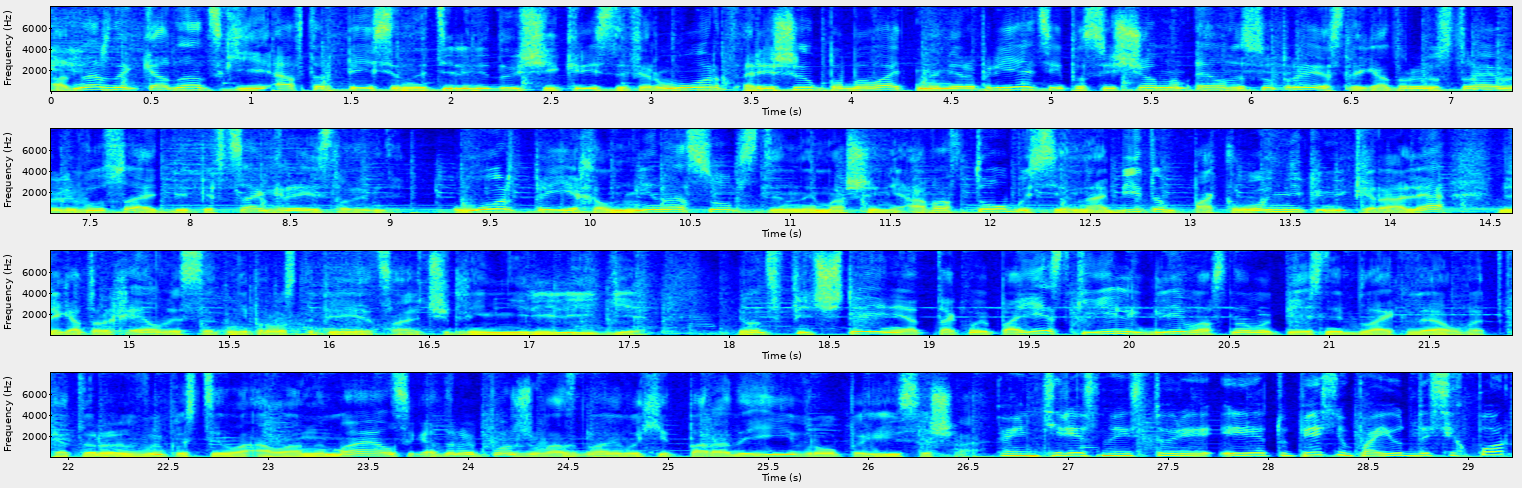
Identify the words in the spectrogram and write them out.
Однажды канадский автор песен и телеведущий Кристофер Уорд решил побывать на мероприятии, посвященном Элвису Пресли, которое устраивали в усадьбе певца Грейсленде. Уорд приехал не на собственной машине, а в автобусе, набитом поклонниками короля, для которых Элвис это не просто певец, а чуть ли не религия. И вот впечатления от такой поездки и легли в основу песни Black Velvet, которую выпустила Алана Майлз, и которая позже возглавила хит-парады и Европы, и США. Какая интересная история. И эту песню поют до сих пор?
